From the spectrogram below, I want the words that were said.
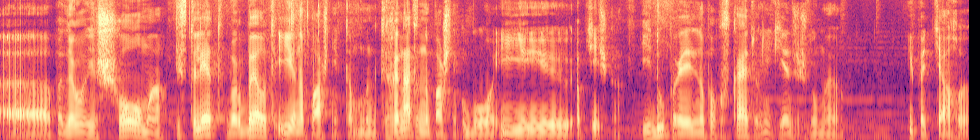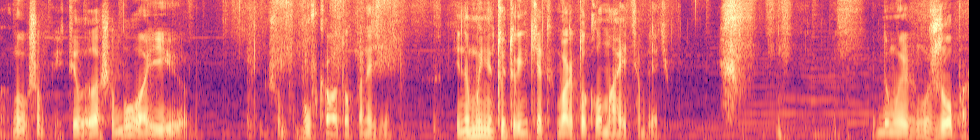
е, по дорозі шолома, пістолет, вербелт і напашник. Там у граната напашнику було і аптечка. Йду, паралельно попускаю турнікет, думаю, і підтягую. Ну, щоб йти легше було, і щоб був кровоток по нозі. І на мені той турнікет вороток ламається, блядь. Думаю, ну, жопа.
